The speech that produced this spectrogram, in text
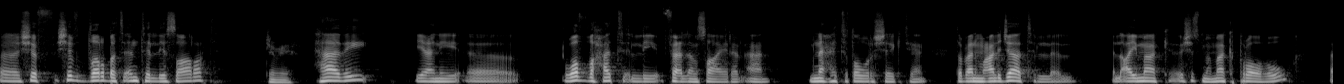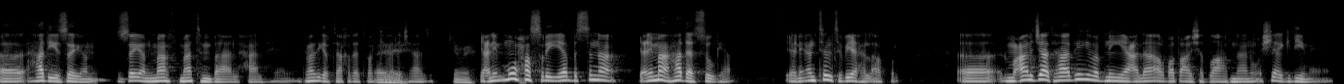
آه، شوف شفت ضربة أنت اللي صارت. جميل. هذه يعني آه، وضحت اللي فعلا صاير الآن من ناحية تطور الشركتين. طبعا معالجات ال- ال- الآي ماك إيش اسمه ماك برو هو. آه هذه زيون. زيون ما ما تنباع لحالها يعني. أنت ما تقدر تأخذها توكل إيه. على جهازك. جميل. يعني مو حصرية بس إنه يعني ما هذا سوقها. يعني أنتل تبيعها الابل آه المعالجات هذه مبنية على 14 ظاهر نانو أشياء قديمة يعني.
